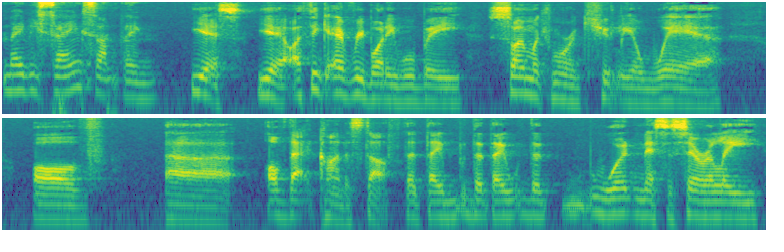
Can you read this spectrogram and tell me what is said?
maybe saying something. Yes, yeah. I think everybody will be so much more acutely aware of uh, of that kind of stuff that they that they that weren't necessarily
